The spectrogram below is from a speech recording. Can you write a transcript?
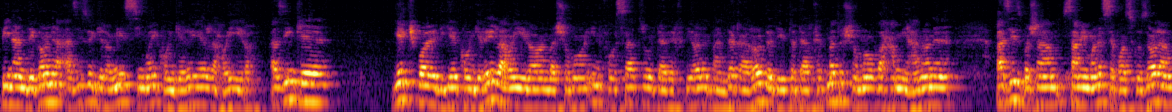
بینندگان عزیز و گرامی سیمای کنگره رهایی ایران. از اینکه یک بار دیگه کنگره رهایی ایران و شما این فرصت رو در اختیار بنده قرار دادید تا در خدمت شما و همیهنان عزیز باشم صمیمانه سپاسگزارم.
